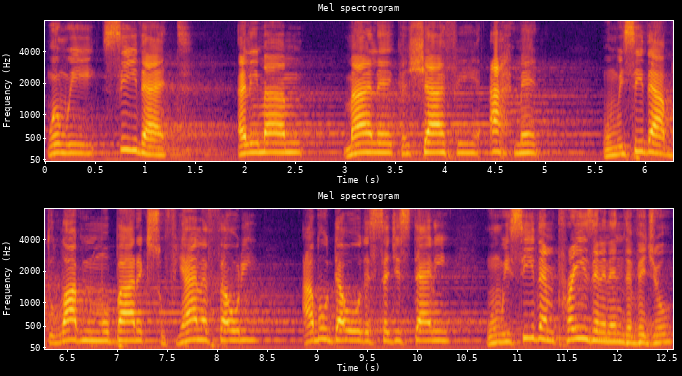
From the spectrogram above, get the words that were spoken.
when we see that Al Imam Malik, Al Shafi, Ahmed, when we see that Abdullah ibn Mubarak, Sufyan al Thawri, Abu Dawud al Sajistani, when we see them praising an individual,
